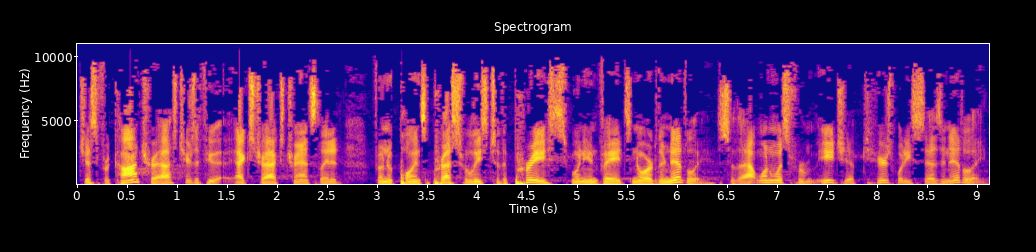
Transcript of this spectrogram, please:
Just for contrast, here's a few extracts translated from Napoleon's press release to the priests when he invades northern Italy. So that one was from Egypt. Here's what he says in Italy.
